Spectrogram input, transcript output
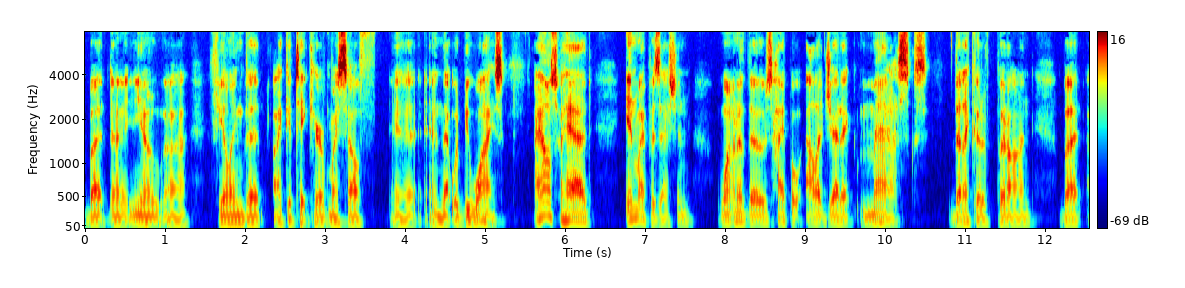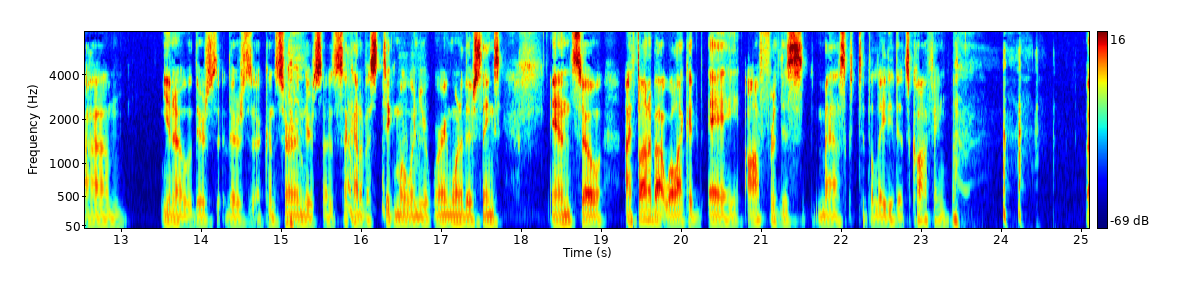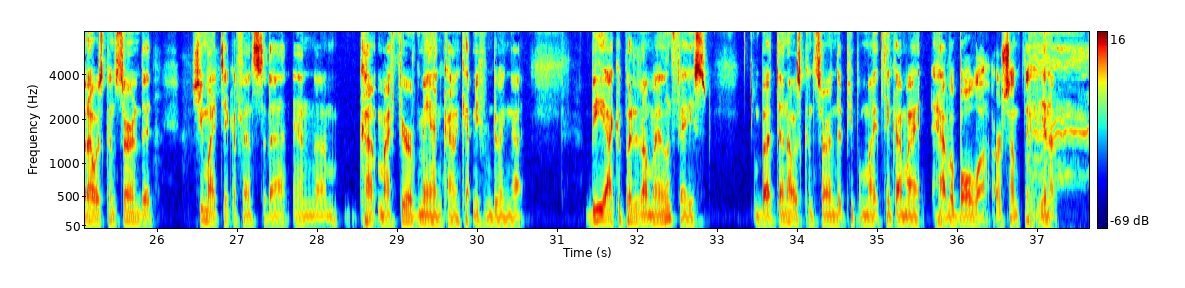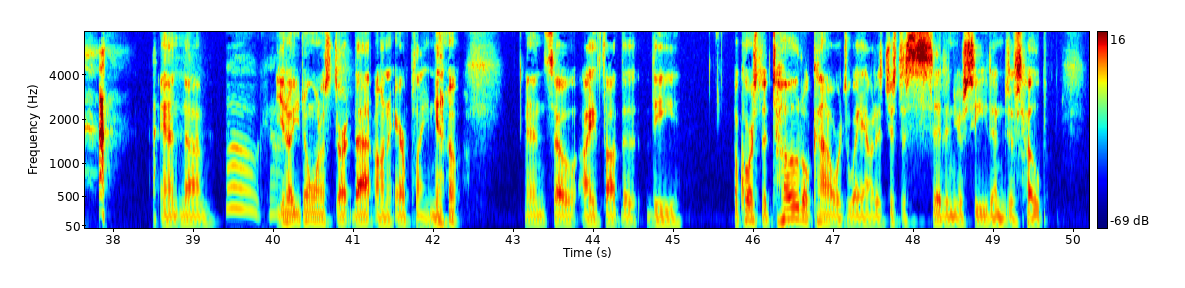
but uh, you know, uh, feeling that I could take care of myself uh, and that would be wise. I also had in my possession one of those hypoallergenic masks that I could have put on, but um, you know, there's there's a concern, there's a, some kind of a stigma when you're wearing one of those things. And so I thought about, well, I could a offer this mask to the lady that's coughing, but I was concerned that she might take offense to that, and um, kind of- my fear of man kind of kept me from doing that. B, I could put it on my own face, but then I was concerned that people might think I might have Ebola or something, you know. and um, Oh God. you know, you don't want to start that on an airplane, you know. And so I thought that the, of course, the total coward's way out is just to sit in your seat and just hope.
